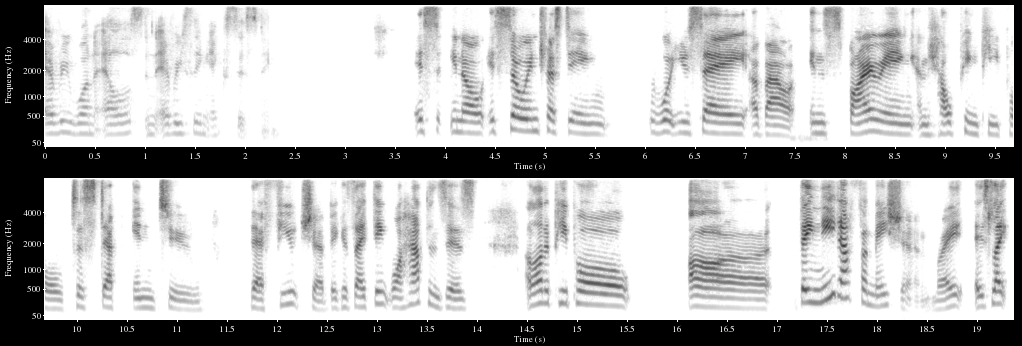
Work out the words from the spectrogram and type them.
everyone else and everything existing. It's you know it's so interesting what you say about inspiring and helping people to step into their future because i think what happens is a lot of people are they need affirmation right? It's like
